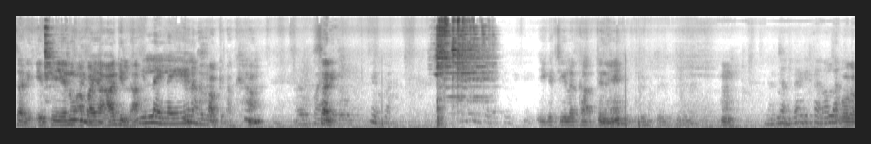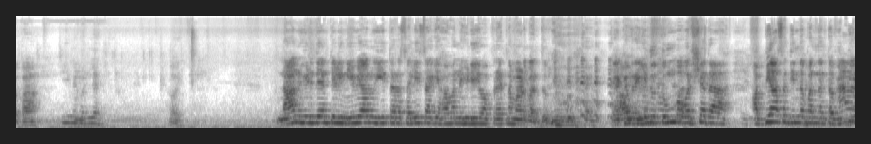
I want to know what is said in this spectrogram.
ಸರಿ ಇದಕ್ಕೆ ಏನು ಅಪಾಯ ಆಗಿಲ್ಲ. ಇಲ್ಲ ಇಲ್ಲ ಏನು ಓಕೆ ಓಕೆ ಹಾ. ಸರಿ. ಈಗ ಚೀಲಕ್ಕೆ ಹಾಕ್ತೀನಿ ಹೋಗಪ್ಪ. ಹೋಯ್ತು. ನಾನು ಹಿಡಿದೆ ಅಂತೇಳಿ ನೀವ್ಯಾರು ಈ ತರ ಸಲೀಸಾಗಿ ಹಾವನ್ನು ಹಿಡಿಯುವ ಪ್ರಯತ್ನ ಮಾಡಬಾರ್ದು. ಯಾಕಂದ್ರೆ ಇದು ತುಂಬಾ ವರ್ಷದ ಅಭ್ಯಾಸದಿಂದ ಬಂದಂತ ವಿದ್ಯೆ.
